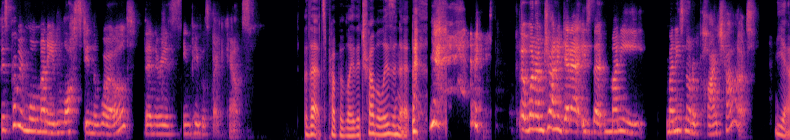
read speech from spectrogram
There's probably more money lost in the world than there is in people's bank accounts. That's probably the trouble, isn't it? Yeah. but what I'm trying to get at is that money money's not a pie chart. Yeah.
